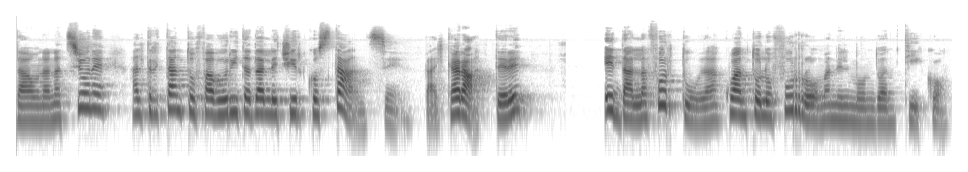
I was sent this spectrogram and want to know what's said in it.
da una nazione altrettanto favorita dalle circostanze, dal carattere e dalla fortuna quanto lo fu Roma nel mondo antico.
